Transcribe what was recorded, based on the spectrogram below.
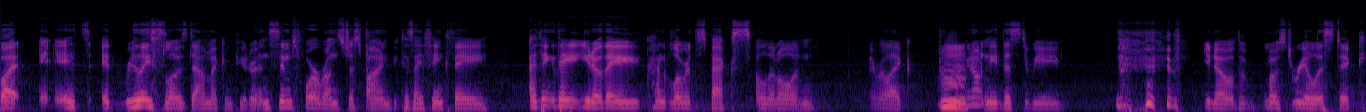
but it, it's it really slows down my computer. And Sims 4 runs just fine because I think they, I think they, you know, they kind of lowered the specs a little and they were like, Mm. we don't need this to be, you know, the most realistic.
